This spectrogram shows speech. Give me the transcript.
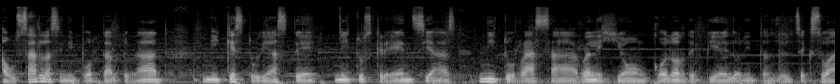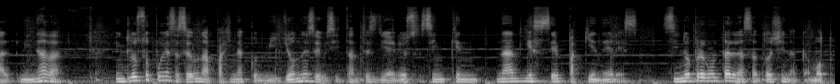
a usarla sin importar tu edad, ni qué estudiaste, ni tus creencias, ni tu raza, religión, color de piel, orientación sexual, ni nada. Incluso puedes hacer una página con millones de visitantes diarios sin que nadie sepa quién eres. Si no, pregúntale a Satoshi Nakamoto,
